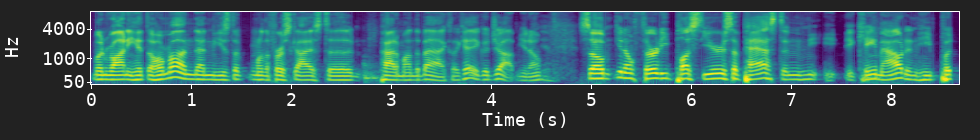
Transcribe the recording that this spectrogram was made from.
When Ronnie hit the home run, then he's the, one of the first guys to pat him on the back, like, "Hey, good job," you know. So you know, thirty plus years have passed, and he, it came out, and he put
